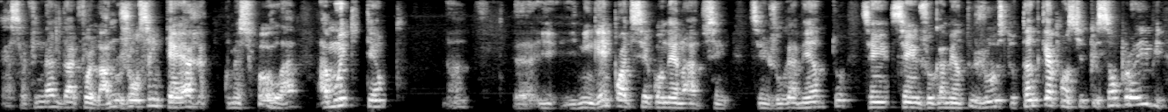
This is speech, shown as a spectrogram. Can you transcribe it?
Essa é finalidade. Foi lá no João Sem Terra, começou lá há muito tempo. Né? É, e, e, ninguém pode ser condenado sem, sem julgamento, sem, sem julgamento justo, tanto que a Constituição proíbe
